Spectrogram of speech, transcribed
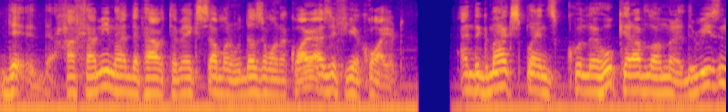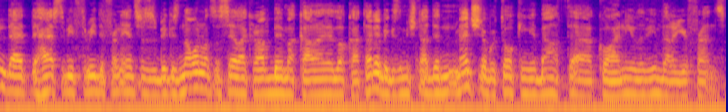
The Hachamim had the power to make someone who doesn't want to acquire as if he acquired. And the Gemara explains The reason that there has to be three different answers is because no one wants to say like Rav lokatare because the Mishnah didn't mention it. We're talking about uh, Kohanim Levim that are your friends.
